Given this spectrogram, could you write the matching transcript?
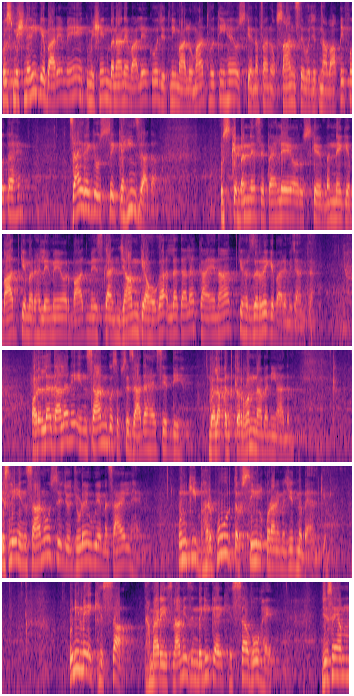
اس مشنری کے بارے میں ایک مشین بنانے والے کو جتنی معلومات ہوتی ہیں، اس کے نفع نقصان سے وہ جتنا واقف ہوتا ہے۔ ظاہر ہے کہ اس سے کہیں زیادہ۔ اس کے بننے سے پہلے اور اس کے بننے کے بعد کے مرحلے میں اور بعد میں اس کا انجام کیا ہوگا، اللہ تعالیٰ کائنات کے ہر ذرے کے بارے میں جانتا ہے۔ اور اللہ تعالیٰ نے انسان کو سب سے زیادہ حیثیت دی۔ ہے ولاقت کرم نہ بنی آدم۔ اس لیے انسانوں سے جو جڑے ہوئے مسائل ہیں، ان کی بھرپور تفصیل قرآن مجید میں بیان کی۔ انہی میں ایک حصہ ہماری اسلامی زندگی کا ایک حصہ وہ ہے، جسے ہم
